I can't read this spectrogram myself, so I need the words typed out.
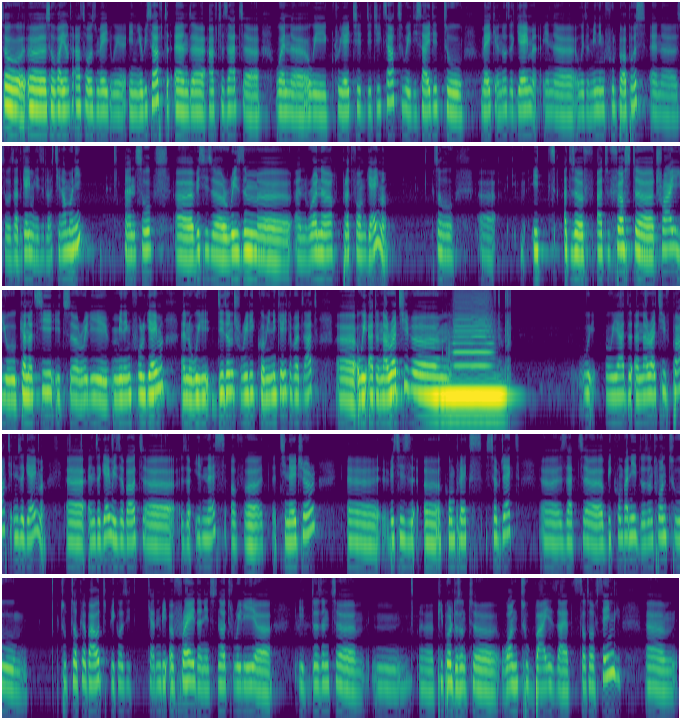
so, uh, so Valiant Hearts was made in Ubisoft, and uh, after that, uh, when uh, we created DigixArt, we decided to make another game in uh, with a meaningful purpose, and uh, so that game is Lost in Harmony. And so, this is a rhythm and runner platform game. So it at the at first uh, try you cannot see it's a really meaningful game and we didn't really communicate about that uh, we had a narrative um, we we had a narrative part in the game Uh, and the game is about uh, the illness of uh, a teenager. this is a complex subject that a big company doesn't want to to talk about because it can be afraid and it's not really it doesn't um, uh, people doesn't uh, want to buy that sort of thing um,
